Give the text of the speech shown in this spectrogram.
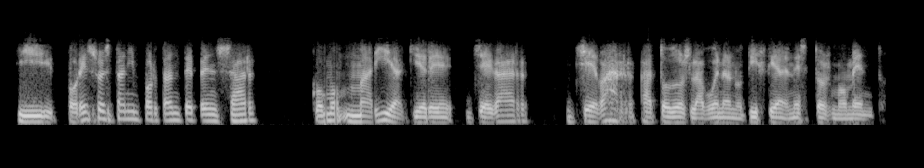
Y por eso es tan importante pensar cómo María quiere llegar, llevar a todos la buena noticia en estos momentos.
